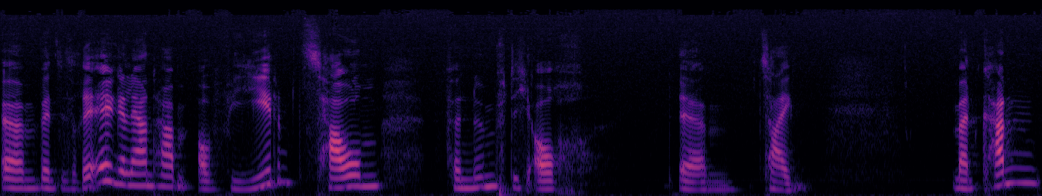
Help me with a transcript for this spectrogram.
ähm, wenn sie es reell gelernt haben, auf jedem Zaum vernünftig auch ähm, zeigen. Man kann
